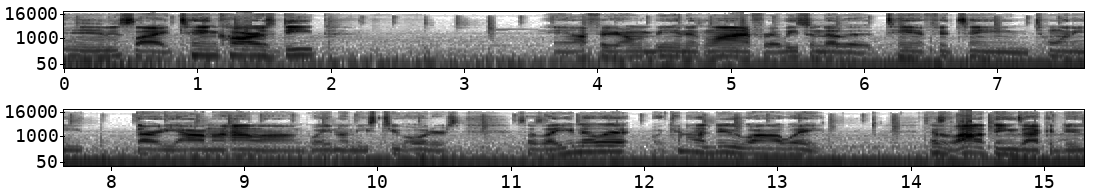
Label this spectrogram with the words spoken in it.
and it's like 10 cars deep. And I figure I'm gonna be in this line for at least another 10, 15, 20, 30, I don't know how long, waiting on these two orders. So I was like, you know what? What can I do while I wait? There's a lot of things I could do.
